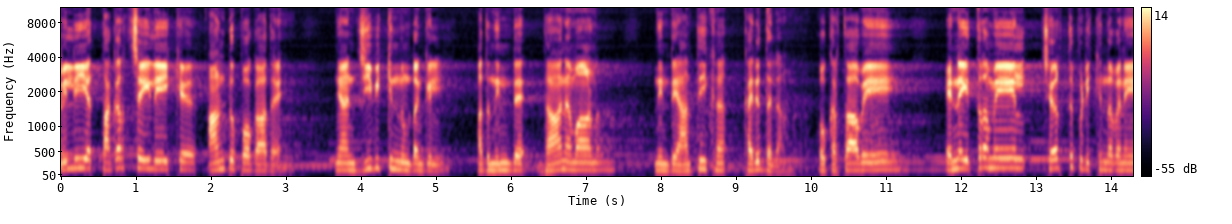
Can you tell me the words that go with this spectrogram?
വലിയ തകർച്ചയിലേക്ക് ആണ്ടുപോകാതെ ഞാൻ ജീവിക്കുന്നുണ്ടെങ്കിൽ അത് നിന്റെ ദാനമാണ് നിന്റെ അധിക കരുതലാണ്. ഓ കർത്താവേ എന്നെ ഇത്രമേൽ ചേർത്ത് പിടിക്കുന്നവനെ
